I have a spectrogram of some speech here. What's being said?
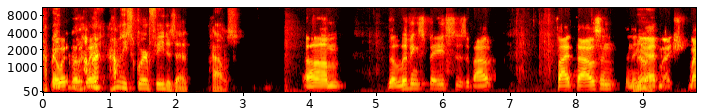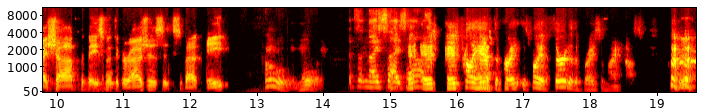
How Wait, many, wait, wait, how wait. many- how many square feet is that house? Um, the living space is about five thousand, and then you Really? add my, my shop, the basement, the garages, it's about eight. Holy moly. That's a nice size And house. and it's, and it's probably half the price, it's probably a third of the price of my house.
